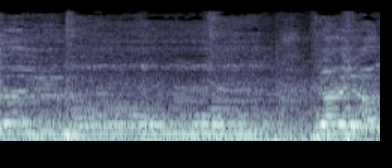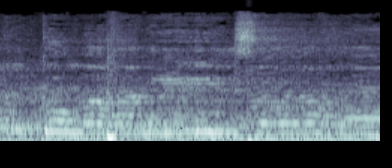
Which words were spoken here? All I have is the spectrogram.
دينون دينكم عنيسان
